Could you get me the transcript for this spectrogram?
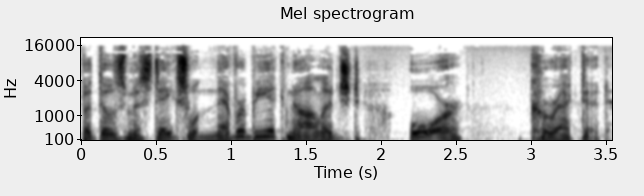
but those mistakes will never be acknowledged or corrected.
